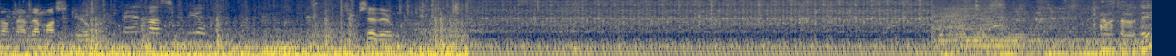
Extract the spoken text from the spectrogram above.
İnsanlarda maske yok. Ben baskı yok. Kimse de yok. Anahtarları değil.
